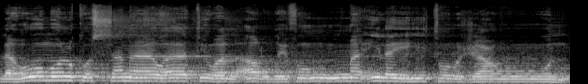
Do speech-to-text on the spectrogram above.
له ملك السماوات والأرض ثم إليه ترجعون.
